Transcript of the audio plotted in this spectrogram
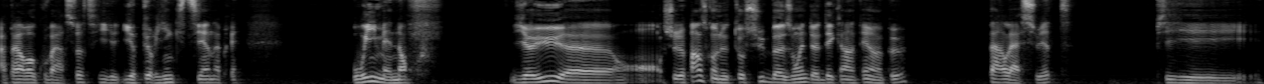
après avoir couvert ça, il n'y a plus rien qui tienne après. Oui, mais non. Il y a eu, euh, je pense qu'on a tous eu besoin de décanter un peu par la suite, puis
